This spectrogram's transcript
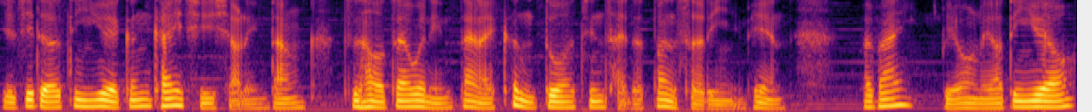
也记得订阅跟开启小铃铛，之后再为您带来更多精彩的断舍离影片。拜拜，别忘了要订阅哦。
